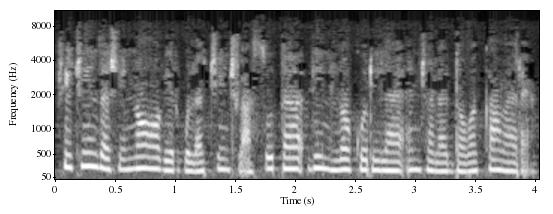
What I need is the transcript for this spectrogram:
și 59,5% din locurile în cele două camere.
